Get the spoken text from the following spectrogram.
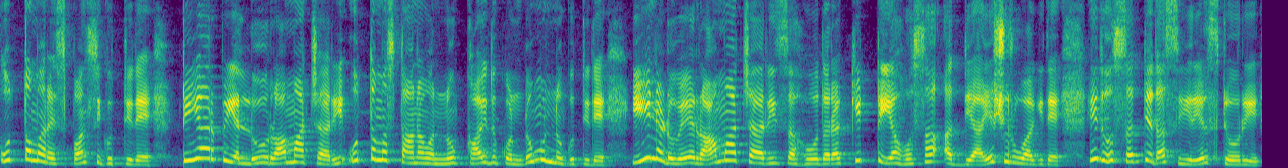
ಉತ್ತಮ ರೆಸ್ಪಾನ್ಸ್ ಸಿಗುತ್ತಿದೆ. ಟಿಆರ್ಪಿಯಲ್ಲೂ ರಾಮಾಚಾರಿ ಉತ್ತಮ ಸ್ಥಾನವನ್ನು ಕಾಯ್ದುಕೊಂಡು ಮುನ್ನುಗ್ಗುತ್ತಿದೆ. ಈ ನಡುವೆ ರಾಮಾಚಾರಿ ಸಹೋದರ ಕಿಟ್ಟಿಯ ಹೊಸ ಅಧ್ಯಾಯ ಶುರುವಾಗಿದೆ. ಇದು ಸದ್ಯದ ಸೀರಿಯಲ್ ಸ್ಟೋರಿ.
